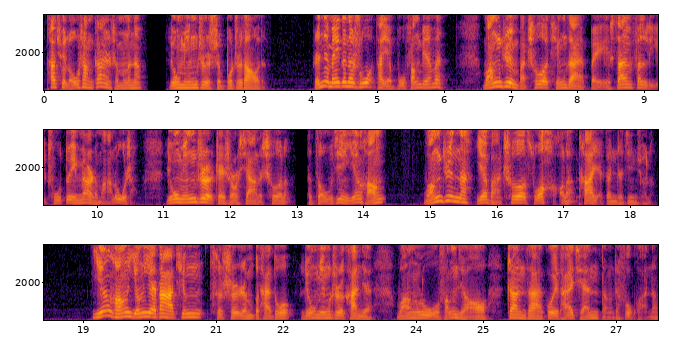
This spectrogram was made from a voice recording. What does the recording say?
他去楼上干什么了呢？刘明志是不知道的，人家没跟他说，他也不方便问。王俊把车停在北三分理处对面的马路上。刘明志这时候下了车了，他走进银行。王俊呢也把车锁好了，他也跟着进去了。银行营业大厅此时人不太多。刘明志看见王璐、冯角站在柜台前等着付款呢。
